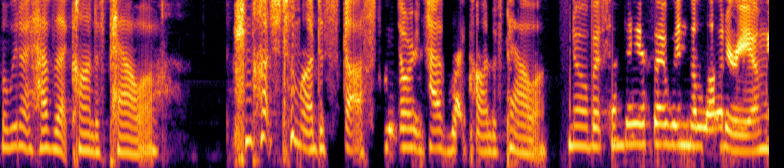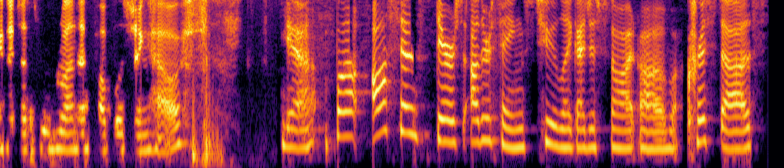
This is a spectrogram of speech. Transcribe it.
but we don't have that kind of power much to my disgust we don't have that kind of power No, but someday if I win the lottery, I'm going to just run a publishing house. Yeah. But also, there's other things too. Like, I just thought of Krista's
